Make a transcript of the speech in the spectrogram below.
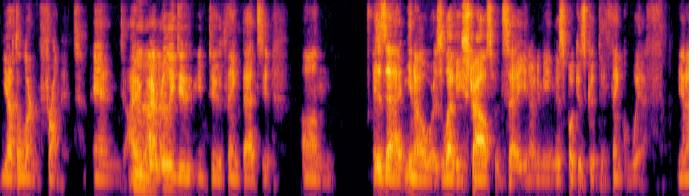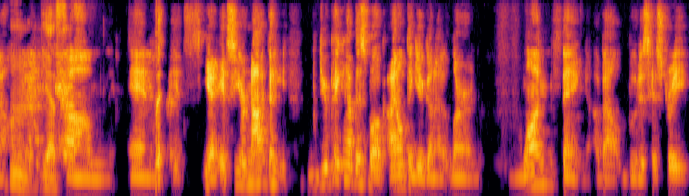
you have to learn from it. And I, Mm. I really do do think that's. Um, is that you know, as Lévi-Strauss would say, you know what I mean? This book is good to think with, you know. Mm, yes. Um, and But- it's yeah, it's you're not gonna you're picking up this book. I don't think you're gonna learn one thing about Buddhist history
